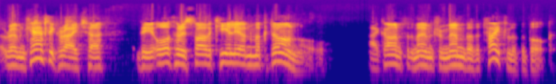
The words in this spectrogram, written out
Roman Catholic writer. The author is Father Kilian McDonnell. I can't for the moment remember the title of the book.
